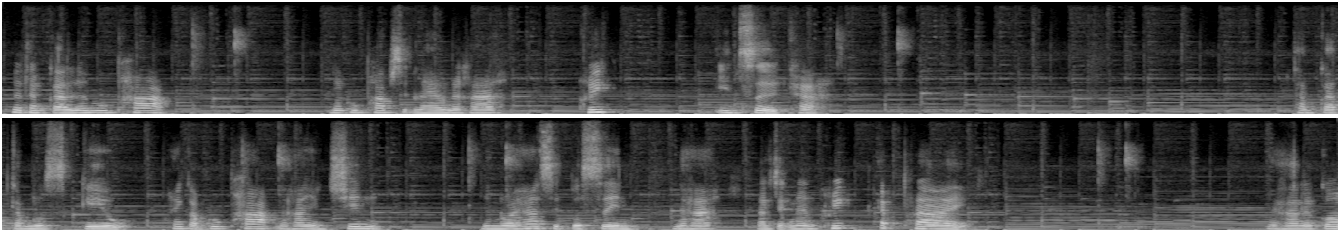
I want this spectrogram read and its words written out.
เพื่อทำการเลือกรูปภาพ เลือกรูปภาพเสร็จแล้วนะคะ คลิก Insert ค่ะทำการกำหนดสเกลให้กับรูปภาพนะคะ อย่างเช่น 150%นะคะ หลังจากนั้นคลิก Apply นะคะ แล้วก็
